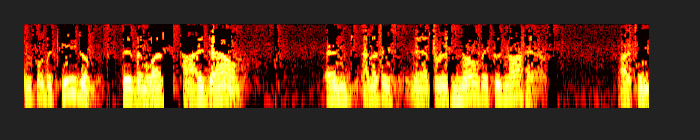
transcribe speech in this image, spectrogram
and for the kingdom. They've been less tied down. And and I think the answer is no, they could not have. I think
